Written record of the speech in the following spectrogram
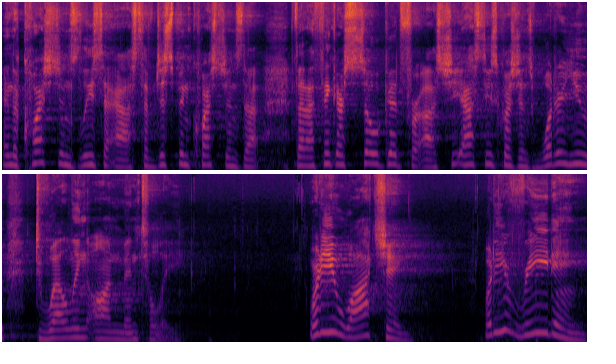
And the questions Lisa asked have just been questions that, that I think are so good for us. She asked these questions What are you dwelling on mentally? What are you watching? What are you reading?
